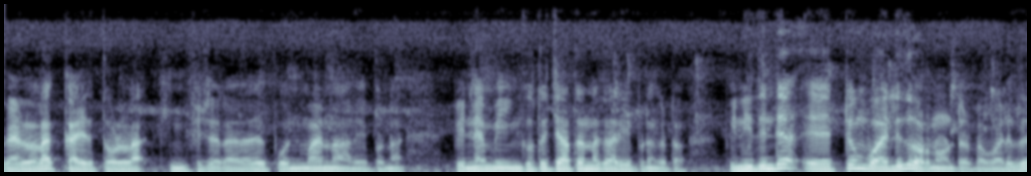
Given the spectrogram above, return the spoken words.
വെള്ള കഴുത്തുള്ള കിങ്ഫിഷർ അതായത് പൊന്മാൻ എന്നാണ് അറിയപ്പെടുന്നത്. പിന്നെ മീൻകുത്തിച്ചാത്ത എന്നൊക്കെ അറിയപ്പെടും കേട്ടോ. പിന്നെ ഇതിന്റെ ഏറ്റവും വലുത് ഒരെണ്ണമുണ്ട് കേട്ടോ. വലുത്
